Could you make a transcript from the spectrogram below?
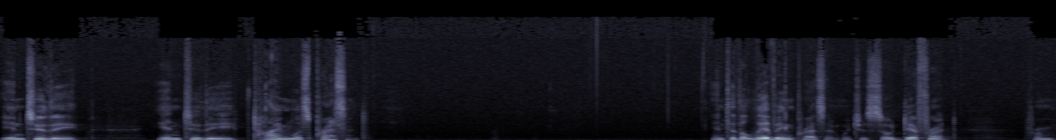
into the, into the timeless present, into the living present, which is so different from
